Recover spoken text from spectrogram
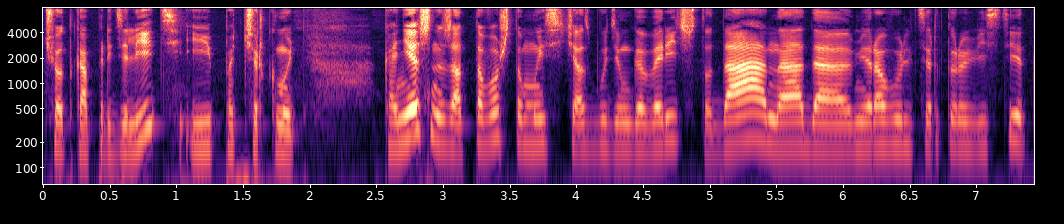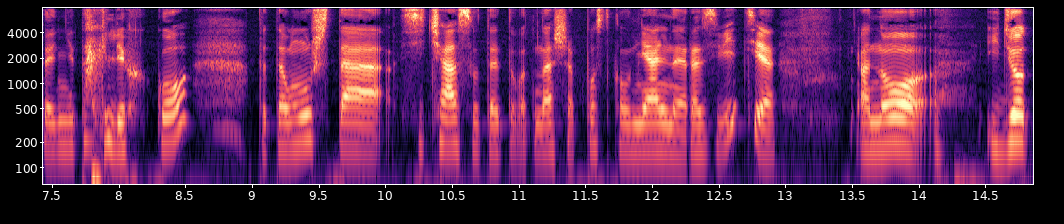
четко определить и подчеркнуть. Конечно же, от того, что мы сейчас будем говорить, что да, надо мировую литературу вести, это не так легко, потому что сейчас вот это вот наше постколониальное развитие, оно идет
